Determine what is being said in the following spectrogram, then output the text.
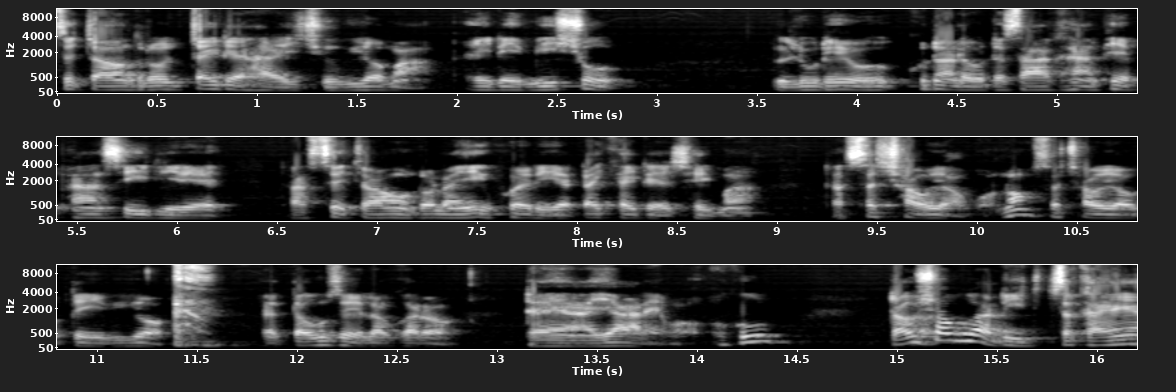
စစ်ကြောင်းတို့ကြိုက်တဲ့ဟာတွေယူပြီးတော့မှအိမ်တွေမီးရှို့လူတွေကိုခုနလိုတစားခံဖြစ်ဖမ်းဆီးနေတဲ့ဒါစစ်ကြောင်းဒေါ်လာရေးအဖွဲ့တွေကတိုက်ခိုက်တဲ့အချိန်မှာ ဒါ16ယောက်ပေါ့နော်16ယောက်တည်ပြီးတော့အဲ30လောက်ကတော့ဒဏ်ရာရတယ်ပေါ့အခုတောက်လျှောက်ကဒီစကိုင်းရ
